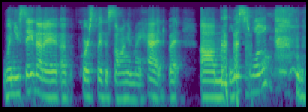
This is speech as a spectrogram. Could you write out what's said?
When you say that, I of course play the song in my head, but um, Listowel,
